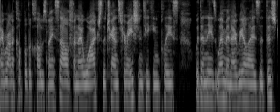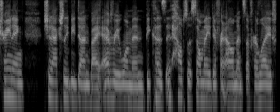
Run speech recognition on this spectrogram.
I run a couple of the clubs myself and I watch the transformation taking place within these women, I realize that this training should actually be done by every woman because it helps with so many different elements of her life,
